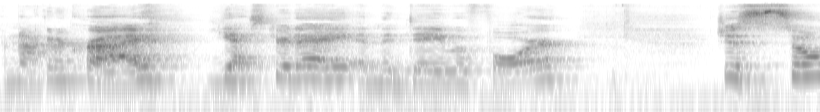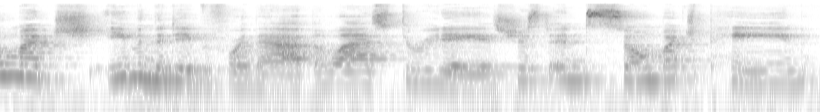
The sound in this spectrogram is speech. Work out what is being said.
I'm not gonna cry. Yesterday and the day before, just so much, even the day before that, the last three days, just in so much pain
